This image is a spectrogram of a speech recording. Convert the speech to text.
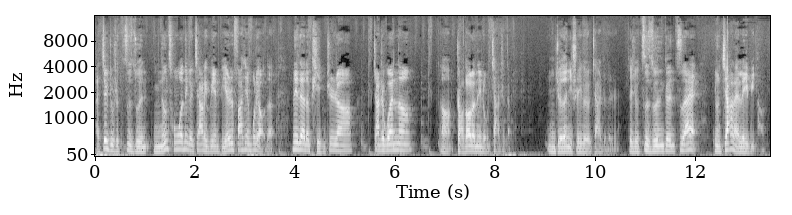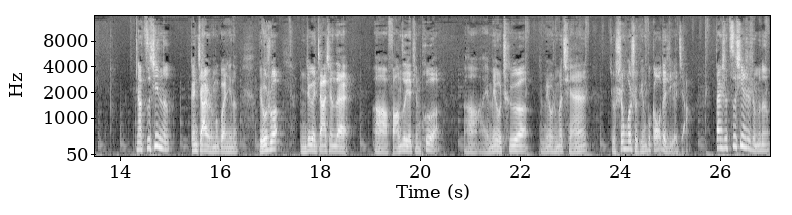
哎，这就是自尊。你能通过那个家里边别人发现不了的内在的品质啊、价值观呢，啊，找到了那种价值感。你觉得你是一个有价值的人，这就自尊跟自爱用家来类比哈。那自信呢，跟家有什么关系呢？比如说你这个家现在啊，房子也挺破啊，也没有车，也没有什么钱，就生活水平不高的几个家。但是自信是什么呢？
